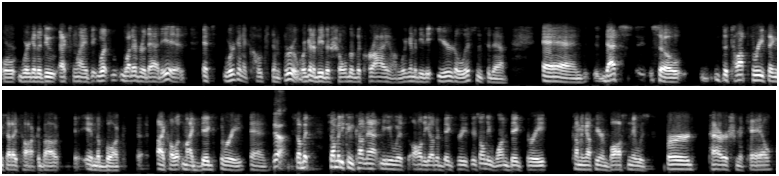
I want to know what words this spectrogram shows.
or we're going to do X, Y, and Z, what, whatever that is, it's we're going to coach them through. We're going to be the shoulder to cry on. We're going to be the ear to listen to them. And that's so the top three things that I talk about in the book, I call it my big three. And yeah, somebody somebody can come at me with all the other big threes. There's only one big three coming up here in Boston. It was Bird, Parish, McHale.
